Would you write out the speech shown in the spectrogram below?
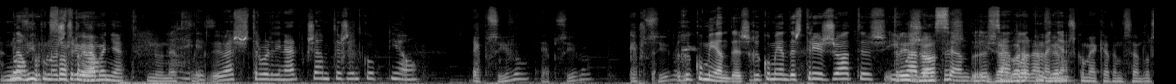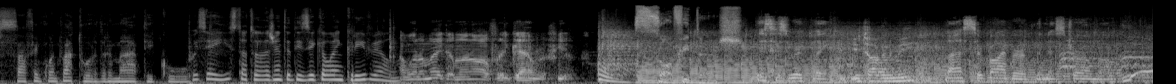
Não, não vi porque, porque só estreia amanhã no Netflix. Eu acho extraordinário porque já há muita gente com opinião. É possível, é possível. É possível. Recomendas, recomendas 3 Jotas e 3 o Adam Sandler, e já Sandler agora amanhã. vermos como é que Adam Sandler se safa enquanto ator dramático. Pois é isso, está toda a gente a dizer que ele é incrível. I'm gonna make him an offer he can't refuse. Só fitas. This is Ripley. You talking to me? Last survivor of the Nostromo.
